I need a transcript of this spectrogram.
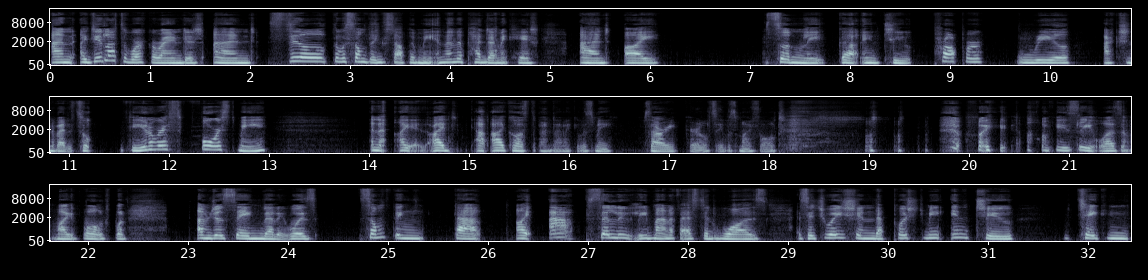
And I did lots of work around it and still there was something stopping me. And then the pandemic hit and I suddenly got into proper, real action about it. So the universe forced me, and I, I, I caused the pandemic. It was me. Sorry, girls, it was my fault. Obviously, it wasn't my fault, but I'm just saying that it was something that I absolutely manifested was a situation that pushed me into taking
